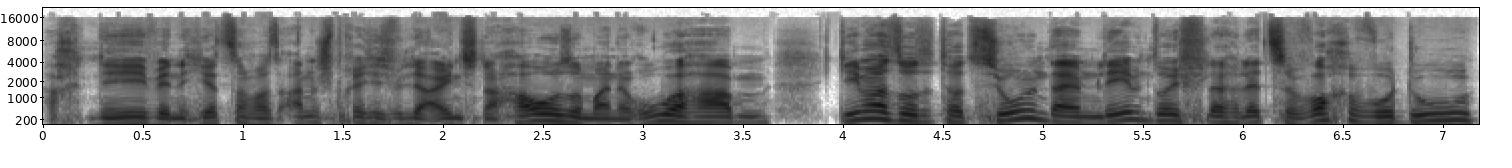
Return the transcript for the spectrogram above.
Ach nee, wenn ich jetzt noch was anspreche, ich will ja eigentlich nach Hause und meine Ruhe haben. Geh mal so Situationen in deinem Leben durch, vielleicht letzte Woche, wo du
